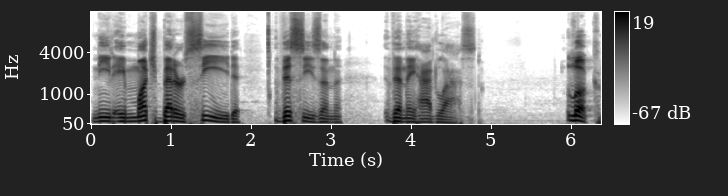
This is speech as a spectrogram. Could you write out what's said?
need a much better seed this season than they had last. Look,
